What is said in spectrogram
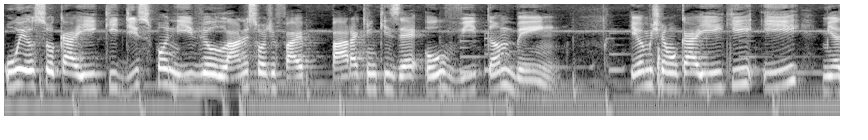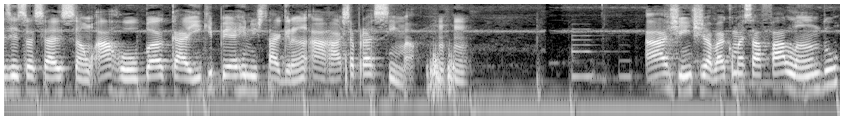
o Eu Sou Kaique disponível lá no Spotify para quem quiser ouvir também. Eu me chamo Kaique e minhas redes sociais são arroba KaiquePR no Instagram, arrasta pra cima. a gente já vai começar falando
